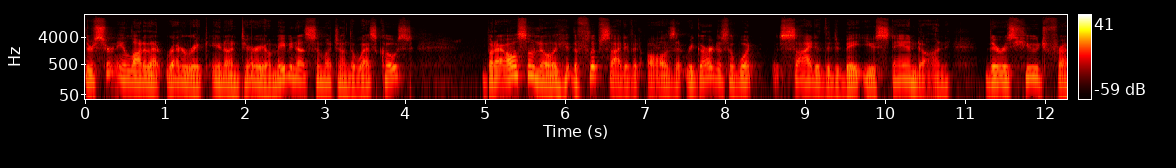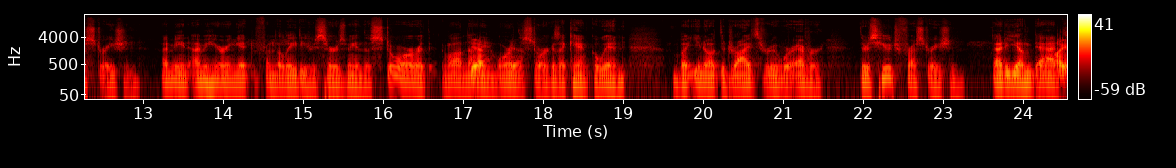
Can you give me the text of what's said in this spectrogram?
there's certainly a lot of that rhetoric in Ontario, maybe not so much on the West Coast. But I also know the flip side of it all is that regardless of what side of the debate you stand on, there is huge frustration. I mean, I'm hearing it from the lady who serves me in the store. Or, well, not Yeah, anymore in the store because I can't go in, but you know, at the drive-through, wherever, there's huge frustration. I had a young dad I-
